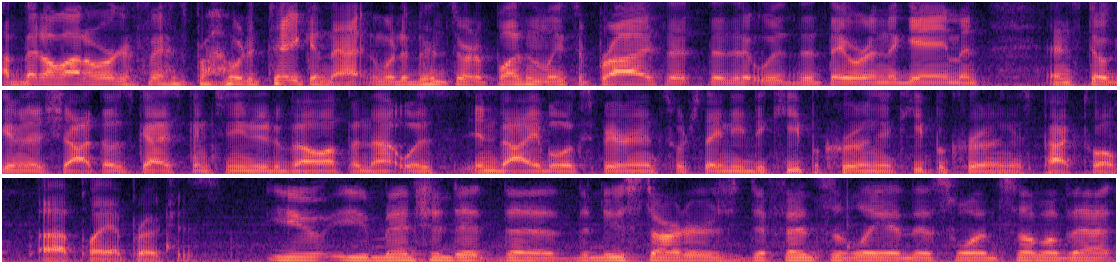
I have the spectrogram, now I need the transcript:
I bet a lot of Oregon fans probably would have taken that and would have been sort of pleasantly surprised that, that, it was, that they were in the game and, and still giving it a shot. Those guys continue to develop, and that was invaluable experience, which they need to keep accruing and keep accruing as Pac 12 uh, play approaches you you mentioned it the the new starters defensively in this one some of that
